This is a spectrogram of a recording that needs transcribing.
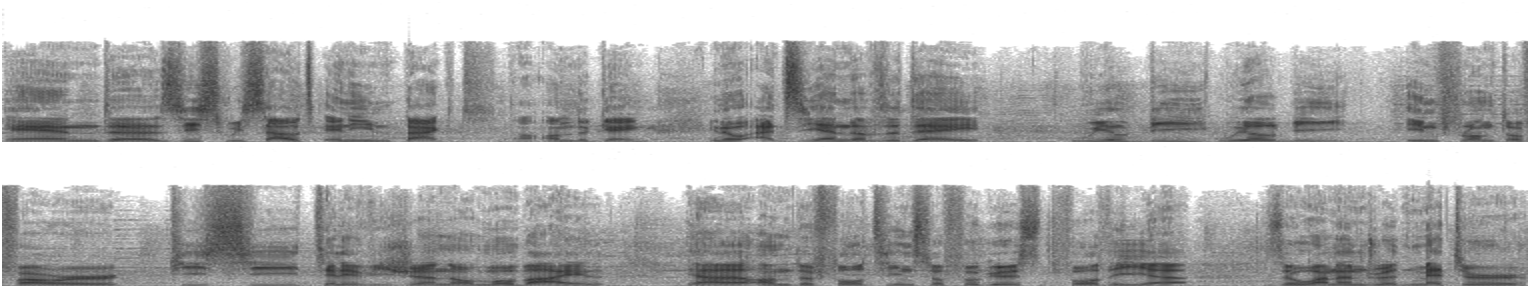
and uh, this without any impact on the game. You know, at the end of the day, we'll be, we'll be in front of our PC, television, or mobile uh, on the 14th of August for the uh, the 100 meter,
